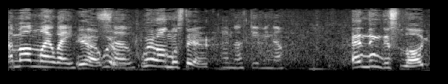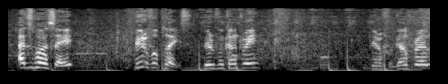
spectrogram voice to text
I'm on my way. yeah. We're, so we're almost there. I'm not giving up. ending this vlog, I just want to say, beautiful place, beautiful country, beautiful girlfriend,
